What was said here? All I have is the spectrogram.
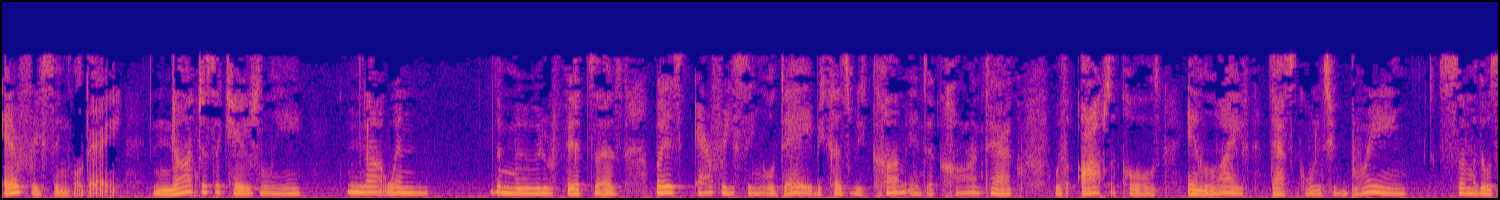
every single day, not just occasionally, not when the mood fits us, but it's every single day because we come into contact with obstacles in life that's going to bring some of those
